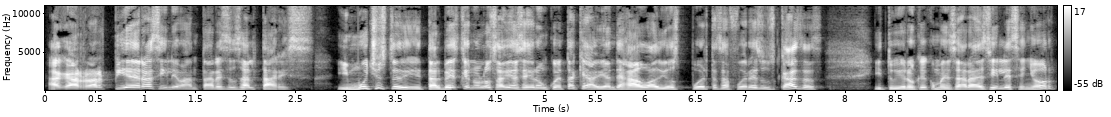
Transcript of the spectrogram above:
agarrar piedras y levantar esos altares. Y muchos tal vez que no lo sabían se dieron cuenta que habían dejado a Dios puertas afuera de sus casas y tuvieron que comenzar a decirle, Señor,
